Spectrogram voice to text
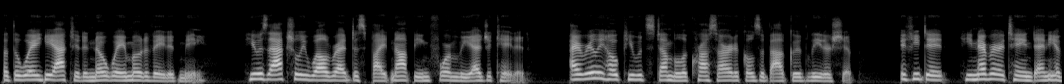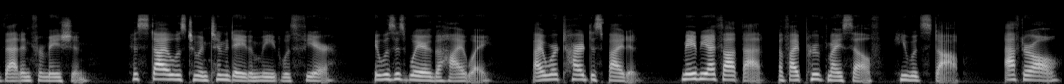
but the way he acted in no way motivated me. He was actually well read despite not being formally educated. I really hoped he would stumble across articles about good leadership. If he did, he never attained any of that information. His style was to intimidate and lead with fear. It was his way or the highway. I worked hard despite it. Maybe I thought that, if I proved myself, he would stop. After all,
